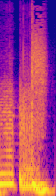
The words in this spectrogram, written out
Thank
